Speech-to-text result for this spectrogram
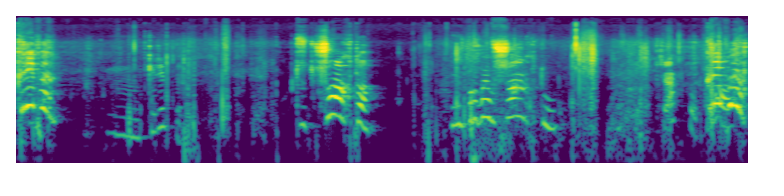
Кріпер! М, Кріпер. Тут шахта! Він пробив шахту! Шахту. Кріпер!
